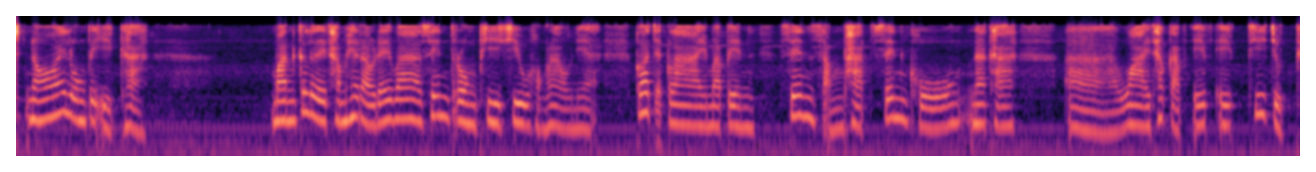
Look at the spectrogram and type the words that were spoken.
h น้อยลงไปอีกค่ะ มันก็เลยทำให้เราได้ว่าเส้นตรง pq ของเราเนี่ย ก็จะกลายมาเป็นเส้นสัมผัสเส้นโค้งนะคะ y เท่ากับ fx ที่จุด p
